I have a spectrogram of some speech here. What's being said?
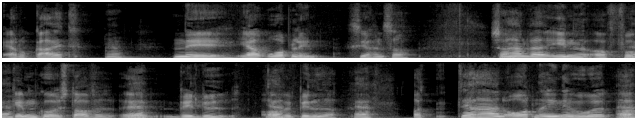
er du guide? Ja. Nej, jeg er ordblind, siger han så. Så har han været inde og få ja. gennemgået stoffet øh, ja. ved lyd og ja. ved billeder. Ja. Og det har han ordnet inde i hovedet, ja. og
